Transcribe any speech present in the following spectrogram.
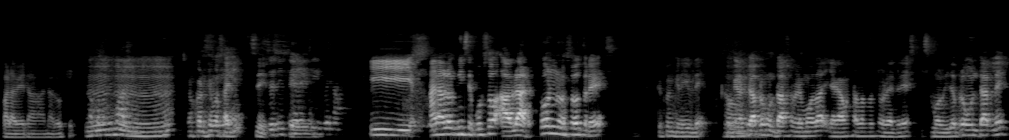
para ver a Ana Loki. Mm, ¿Nos conocimos allí? Sí. Sí, sí, Sí, sí. sí, bueno. Y Ana Loki se puso a hablar con nosotros, que fue increíble, porque nos iba a preguntar sobre moda y acabamos hablando sobre Dress y se me olvidó preguntarle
